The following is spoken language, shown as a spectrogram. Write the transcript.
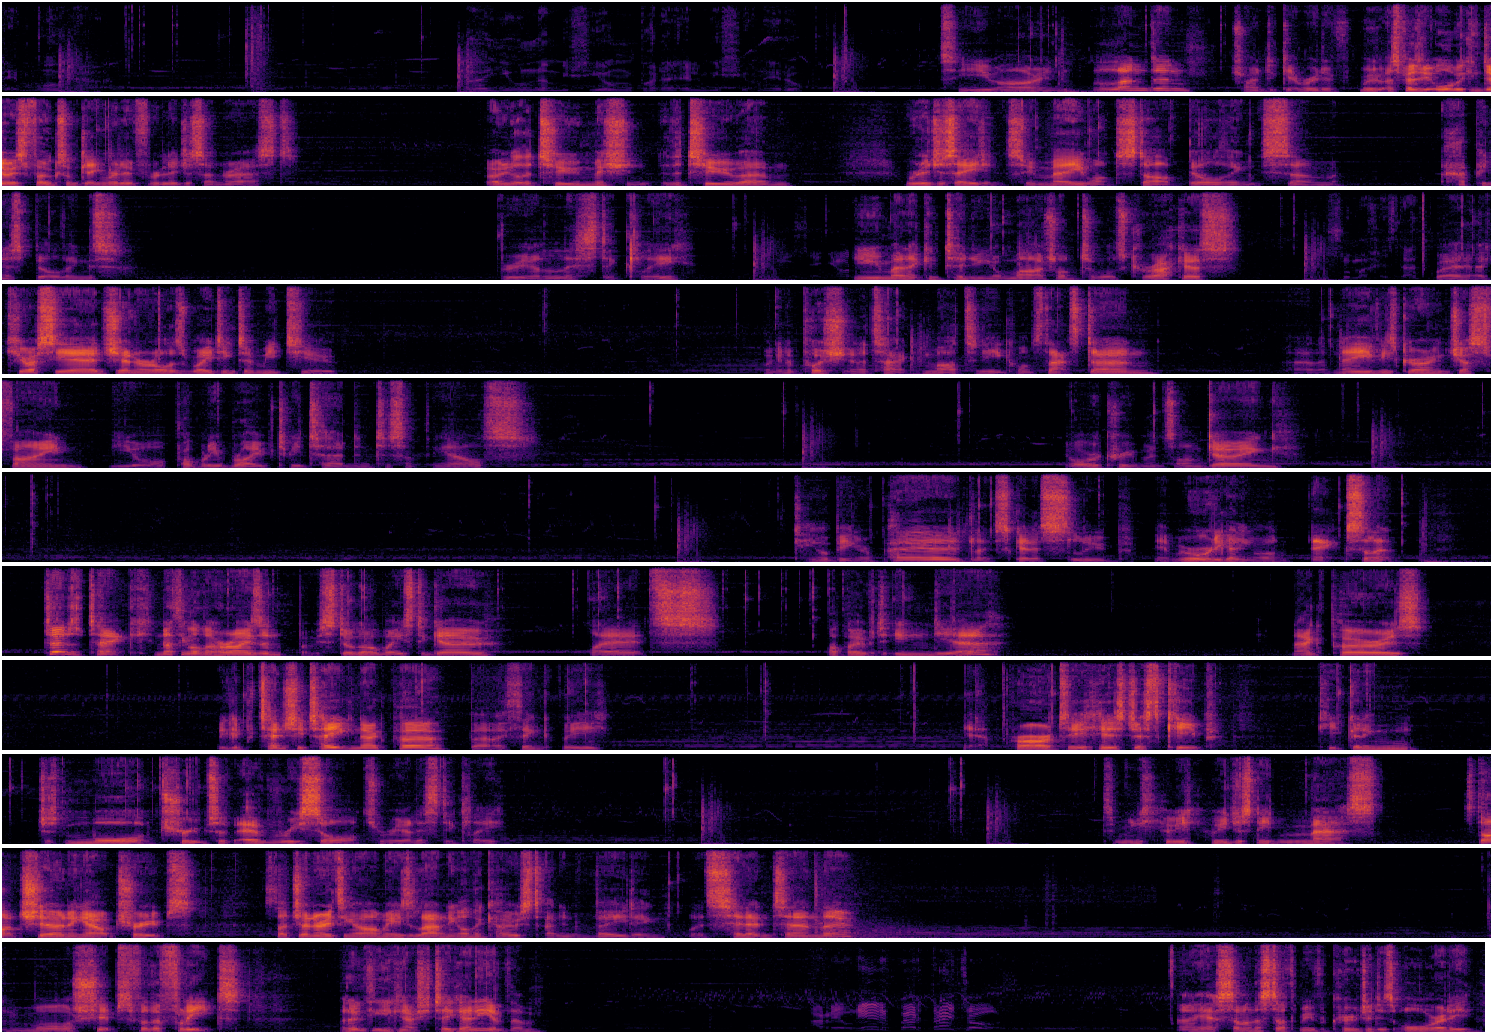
So you are in London, trying to get rid of... I suppose all we can do is focus on getting rid of religious unrest. We've only got the two mission, the two um, religious agents. We may want to start building some happiness buildings realistically, you men are continuing your march on towards Caracas, where a cuirassier general is waiting to meet you. We're going to push and attack Martinique once that's done. Uh, the navy's growing just fine. You're probably ripe to be turned into something else. Your recruitment's ongoing. You're being repaired. Let's get a sloop. Yeah, we're already getting one. Excellent. In terms of tech, nothing on the horizon, but we've still got a ways to go. Let's hop over to India. Nagpur is... We could potentially take Nagpur, but I think we... Yeah, priority is just keep keep getting just more troops of every sort, realistically. We, just need mass. Start churning out troops. Start generating armies, landing on the coast, and invading. Let's hit end turn though. More ships for the fleet. I don't think you can actually take any of them. Uh, yeah, some of the stuff that we've recruited is already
